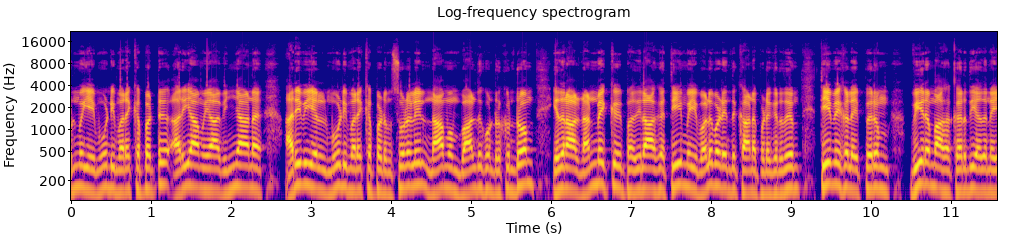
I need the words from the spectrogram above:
உண்மையை மூடி மறைக்கப்பட்டு அறியாமையா விஞ்ஞான அறிவியல் மூடி மறைக்கப்படும் சூழலில் நாமும் வாழ்ந்து கொண்டிருக்கின்றோம். இதனால் நன்மைக்கு பதிலாக தீமை வலுவடைந்து காணப்படுகிறது. தீமைகளை பெரும் வீரமாக கருதி அதனை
